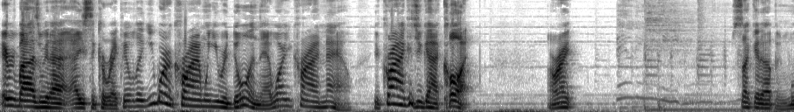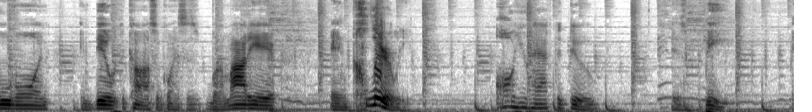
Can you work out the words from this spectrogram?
Everybody's when I, I used to correct people like you weren't crying when you were doing that. Why are you crying now? You're crying because you got caught. All right. Suck it up and move on and deal with the consequences. But I'm out of here, and clearly, all you have to do is be a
